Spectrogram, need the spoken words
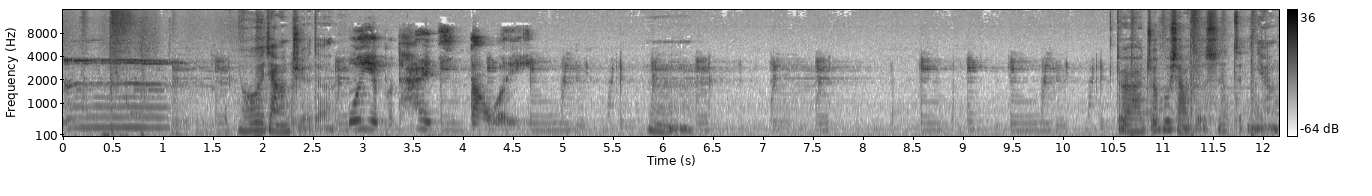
嗯，你会不会这样觉得？我也不太知道哎、嗯，对啊，就不晓得是怎样。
